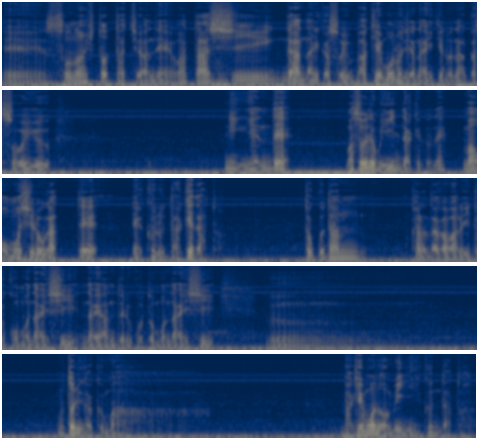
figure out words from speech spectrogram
えー、その人たちはね私が何かそういう化け物じゃないけどなんかそういう人間でまあそれでもいいんだけどね。まあ面白がってくるだけだと。特段体が悪いとこもないし悩んでることもないしうーんもうとにかくまあ化け物を見に行くんだと。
